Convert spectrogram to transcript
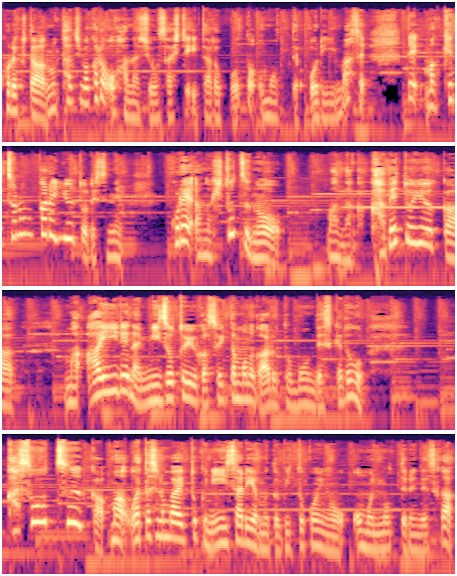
コレクターの立場からお話をさせていただこうと思っております。で、まあ、結論から言うとですね、これ、あの、一つの、まあ、なんか壁というか、まあ、相入れない溝というかそういったものがあると思うんですけど、仮想通貨、まあ私の場合特にイーサリアムとビットコインを主に持ってるんですが、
